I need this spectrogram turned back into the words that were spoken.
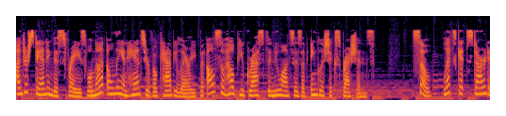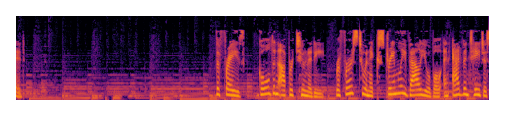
Understanding this phrase will not only enhance your vocabulary but also help you grasp the nuances of English expressions. So, let's get started. The phrase, golden opportunity, refers to an extremely valuable and advantageous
